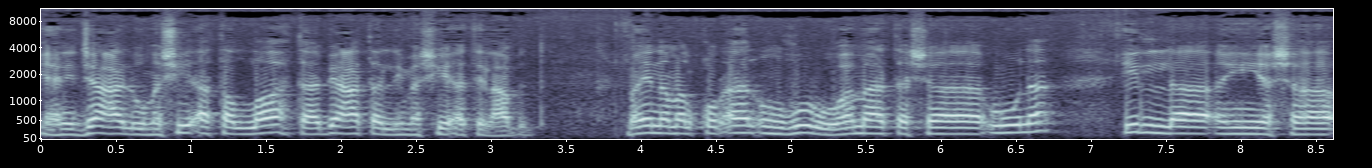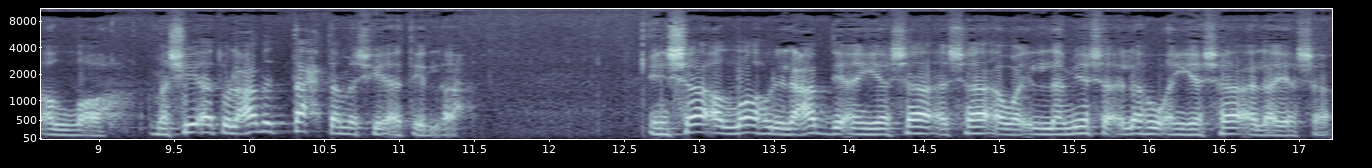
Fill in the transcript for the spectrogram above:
يعني جعلوا مشيئة الله تابعة لمشيئة العبد. بينما القرآن انظروا وما تشاءون إلا أن يشاء الله. مشيئة العبد تحت مشيئة الله. إن شاء الله للعبد أن يشاء شاء وإن لم يشأ له أن يشاء لا يشاء.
